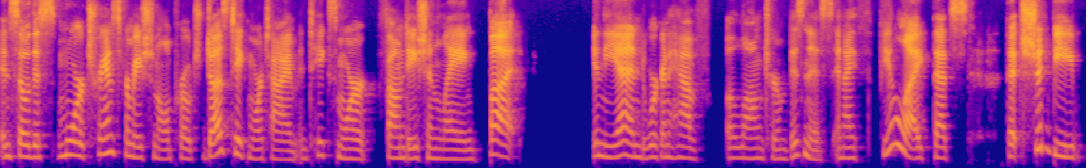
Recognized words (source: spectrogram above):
And so this more transformational approach does take more time and takes more foundation laying. But in the end, we're going to have a long-term business. And I feel like that's that should be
